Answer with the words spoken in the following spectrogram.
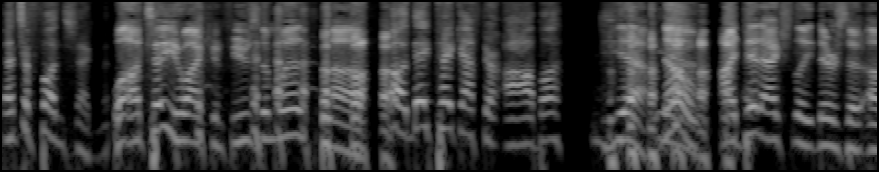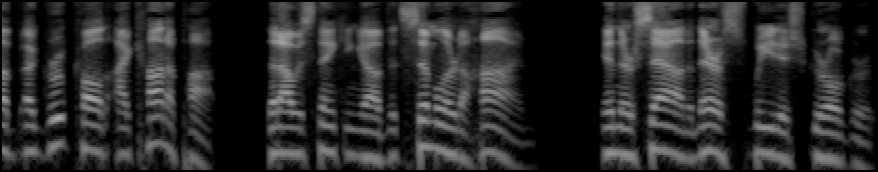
That's a fun segment. Well, I'll tell you who I confused them with. Uh, oh, they take after ABBA. yeah, no, I did actually. There's a, a, a group called Icona Pop that I was thinking of that's similar to Haim in their sound, and they're a Swedish girl group.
